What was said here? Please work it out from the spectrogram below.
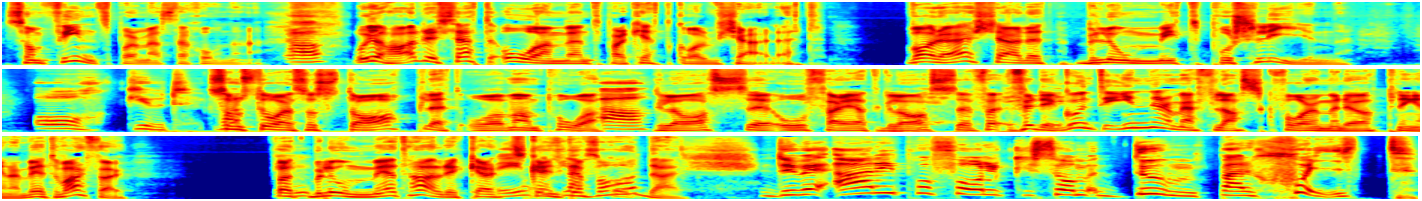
som finns på de här stationerna. Ja. Och jag har aldrig sett oanvänt parkettgolv-kärlet. Var är kärlet blommigt porslin? Åh, gud. Som står alltså staplet ovanpå Ja. glas, eh, ofärgat glas. För, för det går inte in i de här flaskformade öppningarna. Vet du varför? För att blommiga tallrikar ska inte inte flaskor. vara där. Du är arg på folk som dumpar skit.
